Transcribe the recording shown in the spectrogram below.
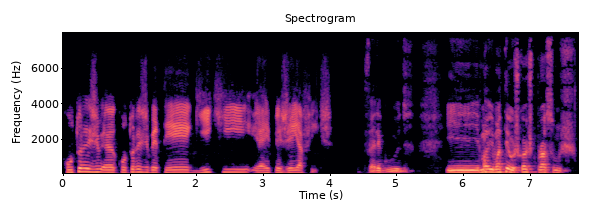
cultura, é, cultura LGBT, geek, RPG e afins. Very good. E, e Matheus, quais os próximos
